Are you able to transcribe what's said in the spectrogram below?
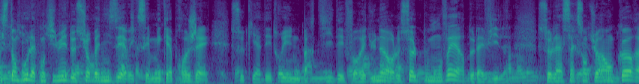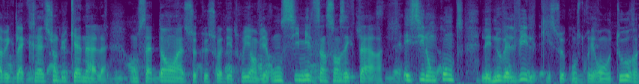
Istanbul a continué de s'urbaniser avec ses méga-projets, ce qui a détruit une partie des forêts du Nord, le seul poumon vert de la ville. Cela s'accentuera encore avec la création du canal. On s'attend à ce que soient détruits environ 6500 hectares. Et si l'on compte les nouvelles villes qui se construiront autour,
